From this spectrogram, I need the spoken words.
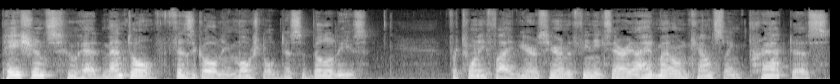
patients who had mental, physical, and emotional disabilities for 25 years here in the Phoenix area. I had my own counseling practice.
